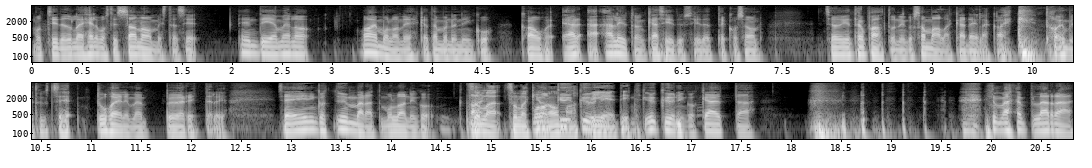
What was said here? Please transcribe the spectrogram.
Mutta siitä tulee helposti sanomista. En tiedä, meillä on vaimolla on ehkä tämmöinen niin kuin kauhe, ä, älytön käsitys siitä, että kun se on, se oikein tapahtuu niin samalla kädellä kaikki toimitukset, se puhelimen pyörittely. Se ei niin ymmärrä, että mulla on niin kuin, Sulla, sullakin mulla on, omat kyky, vietit. Kyky niin käyttää. Mä en plärää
